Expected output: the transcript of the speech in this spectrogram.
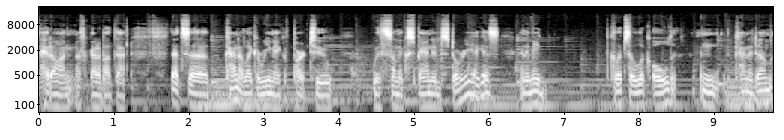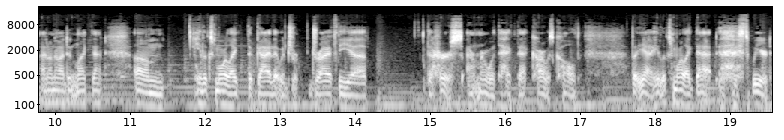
head-on. I forgot about that. That's uh, kind of like a remake of Part Two, with some expanded story, I guess. And they made Calypso look old and kind of dumb. I don't know. I didn't like that. Um, he looks more like the guy that would dr- drive the uh, the hearse. I don't remember what the heck that car was called but yeah, he looks more like that. it's weird.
